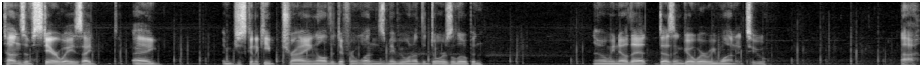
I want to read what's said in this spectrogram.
tons of stairways. I, I, I'm just gonna keep trying all the different ones. Maybe one of the doors will open. No, we know that doesn't go where we want it to. Ah.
